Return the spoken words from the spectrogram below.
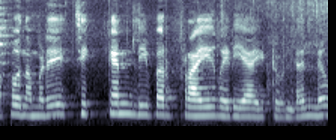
അപ്പോൾ നമ്മുടെ ചിക്കൻ ലിവർ ഫ്രൈ റെഡി ആയിട്ടുണ്ടല്ലോ.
